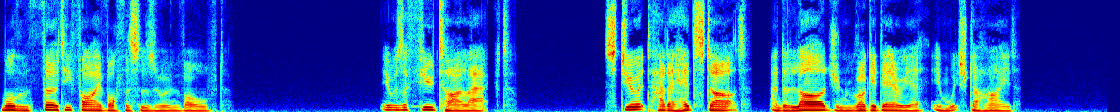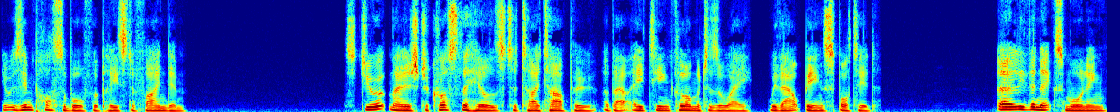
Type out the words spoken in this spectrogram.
More than 35 officers were involved. It was a futile act. Stewart had a head start and a large and rugged area in which to hide. It was impossible for police to find him. Stewart managed to cross the hills to Taitapu, about 18 kilometres away, without being spotted. Early the next morning,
